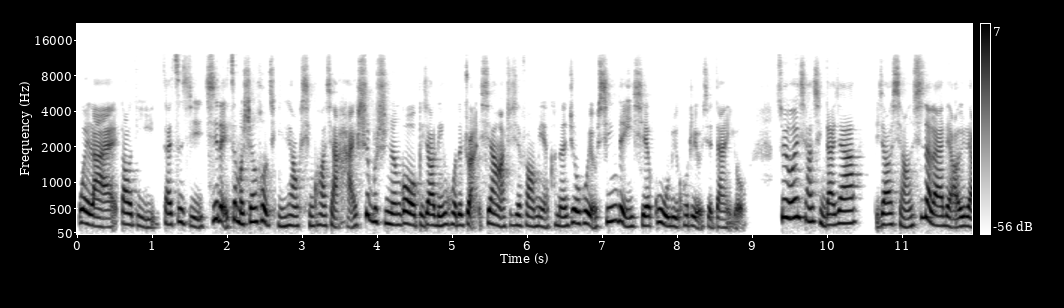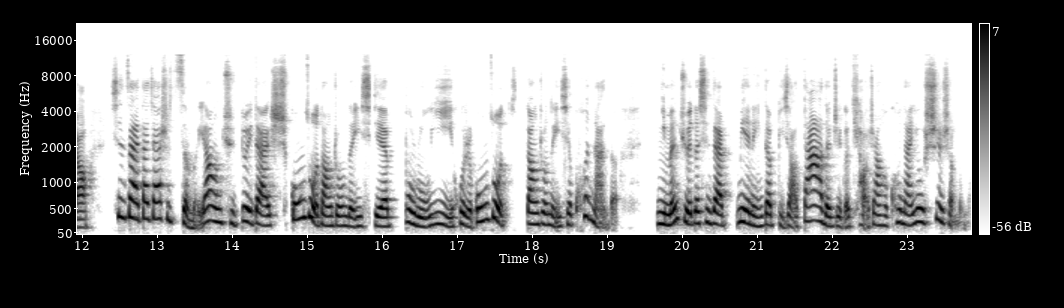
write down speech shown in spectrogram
未来到底在自己积累这么深厚的情况情况下，还是不是能够比较灵活的转向啊？这些方面可能就会有新的一些顾虑或者有些担忧。所以我也想请大家比较详细的来聊一聊，现在大家是怎么样去对待工作当中的一些不如意或者工作当中的一些困难的？你们觉得现在面临的比较大的这个挑战和困难又是什么呢？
